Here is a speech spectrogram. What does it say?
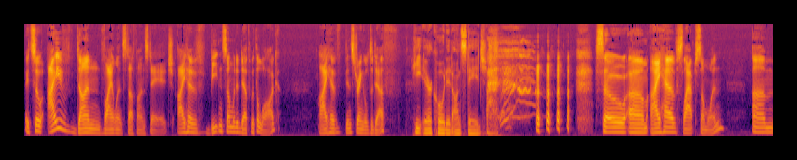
it's so I've done violent stuff on stage. I have beaten someone to death with a log. I have been strangled to death. He air quoted on stage. So, um, I have slapped someone. Um,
